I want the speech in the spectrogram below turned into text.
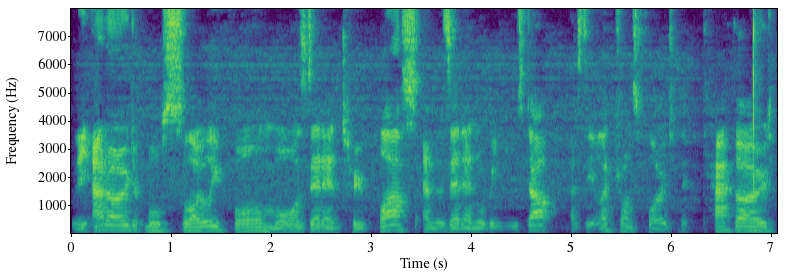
The anode will slowly form more Zn2 plus, and the Zn will be used up as the electrons flow to the cathode,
